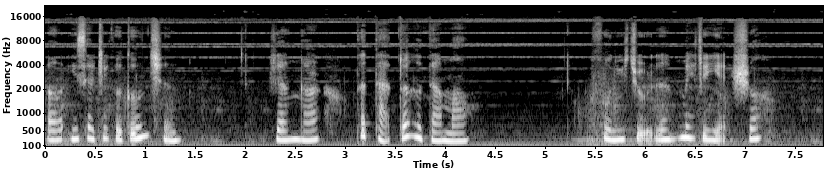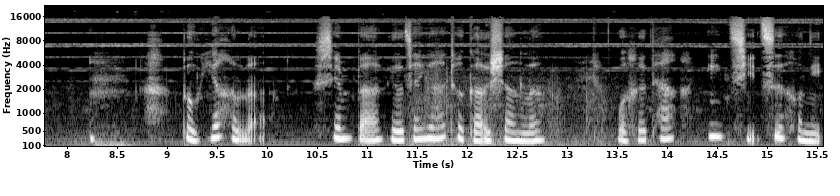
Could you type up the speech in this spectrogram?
劳一下这个功臣。然而，他打断了大毛。妇女主任媚着眼说：“不要了，先把刘家丫头搞上了，我和她一起伺候你。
